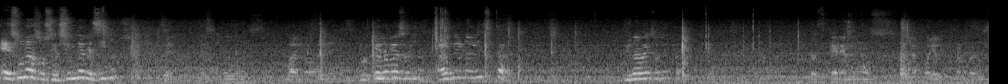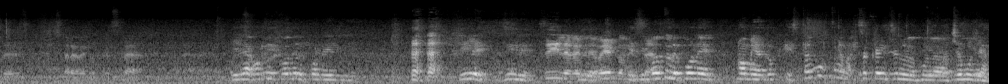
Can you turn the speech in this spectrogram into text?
¿es una asociación de vecinos? Sí, esos balones. ¿Por qué no ves? Hazme una lista. De una vez ahorita. Entonces queremos el apoyo por parte de ustedes para ver lo que es la... la- Jorge cuándo le pone el. Dile, dile. Sí, le, le voy a Que si comenzar. cuánto le pone. No, mira, lo que estamos trabajando. Calle se la, la echamos ya.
